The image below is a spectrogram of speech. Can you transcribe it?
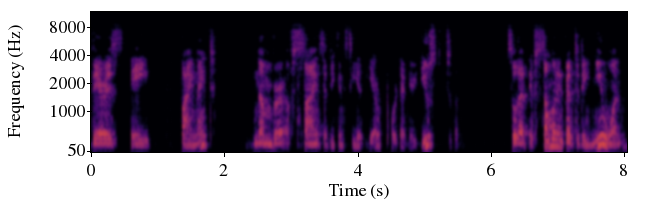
There is a finite number of signs that you can see at the airport and you're used to them. So that if someone invented a new one,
